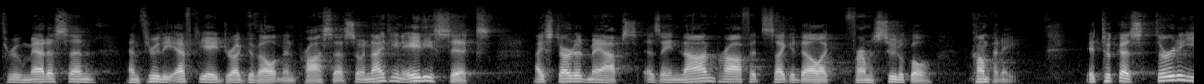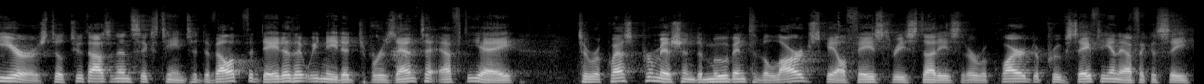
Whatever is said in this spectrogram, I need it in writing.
through medicine, and through the FDA drug development process. So in 1986, I started MAPS as a nonprofit psychedelic pharmaceutical company. It took us 30 years till 2016 to develop the data that we needed to present to FDA to request permission to move into the large scale phase three studies that are required to prove safety and efficacy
